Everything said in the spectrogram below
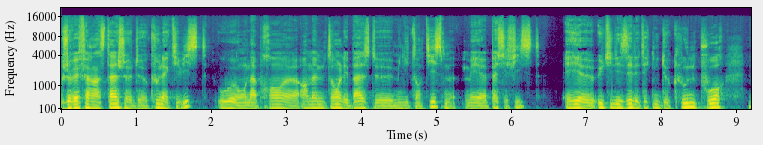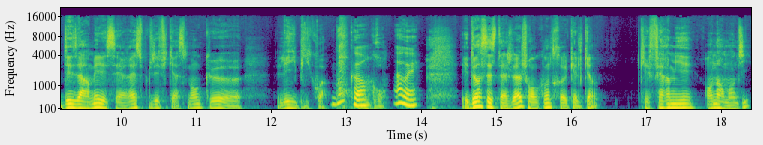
Je vais faire un stage de clown activiste où on apprend en même temps les bases de militantisme, mais pacifiste, et utiliser les techniques de clown pour désarmer les CRS plus efficacement que les hippies, quoi. En D'accord. gros. Ah ouais. Et dans ces stages-là, je rencontre quelqu'un qui est fermier en Normandie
